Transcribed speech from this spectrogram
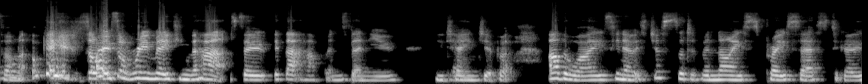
So i'm like okay so i'm sort of remaking the hat. So if that happens then you you change it. But otherwise you know it's just sort of a nice process to go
